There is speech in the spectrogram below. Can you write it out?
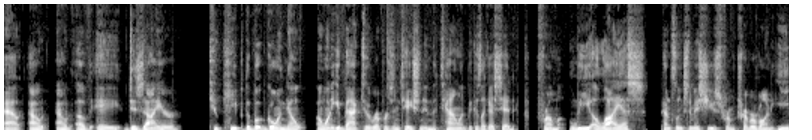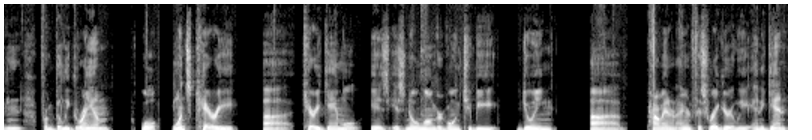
out out out of a desire to keep the book going. Now, I want to get back to the representation in the talent because, like I said, from Lee Elias penciling some issues, from Trevor Von Eeden, from Billy Graham. Well, once Kerry uh, Kerry Gammill is is no longer going to be doing uh, Power Man and Iron Fist regularly, and again,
